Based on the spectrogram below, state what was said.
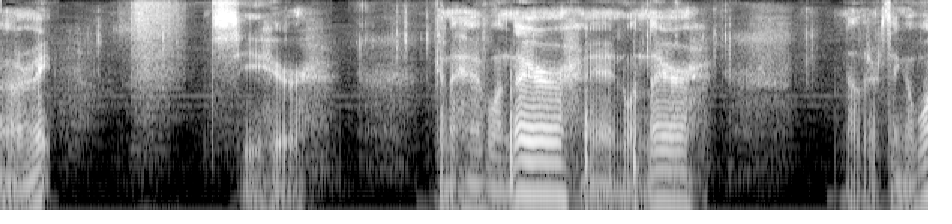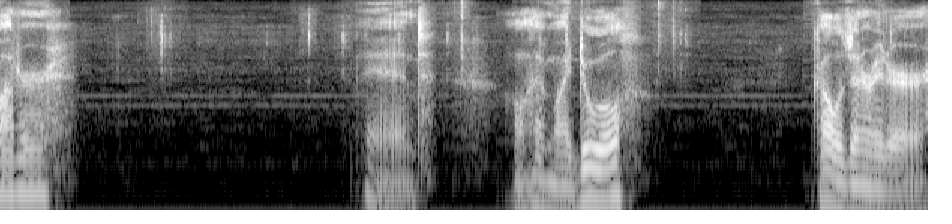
Alright. Let's see here. Gonna have one there and one there. Another thing of water. And I'll have my dual cobble generator.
